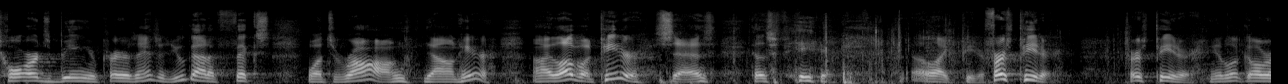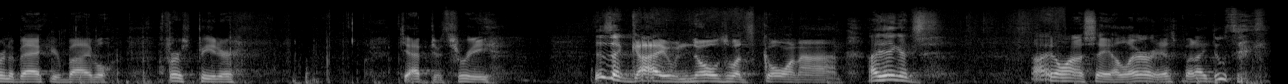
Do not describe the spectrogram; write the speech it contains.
towards being your prayers answered. You got to fix what's wrong down here. I love what Peter says because Peter, I like Peter. First Peter, First Peter. You look over in the back of your Bible. First Peter, chapter three. This is a guy who knows what's going on. I think it's, I don't want to say hilarious, but I do think,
